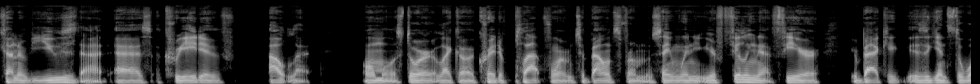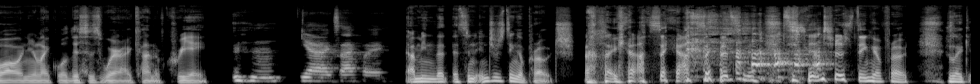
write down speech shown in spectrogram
kind of used that as a creative outlet almost or like a creative platform to bounce from saying when you're feeling that fear your back is against the wall and you're like well this is where i kind of create. Mm-hmm. yeah exactly. I mean that, it's an interesting approach. Like i'll say, I'll say it's, an, it's, an, interesting approach. It's like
